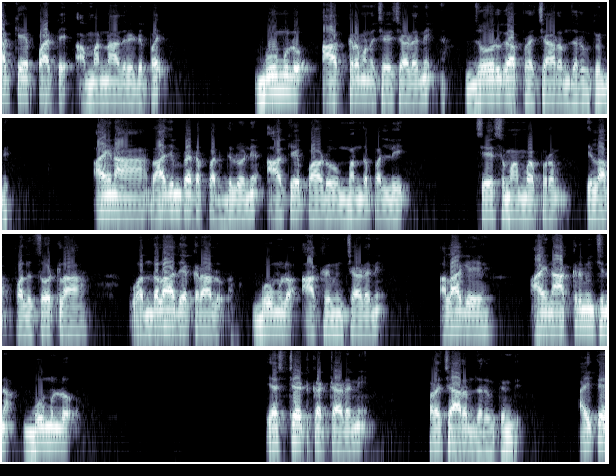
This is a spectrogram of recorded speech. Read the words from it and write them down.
ఆకేపాటి అమర్నాథ్ రెడ్డిపై భూములు ఆక్రమణ చేశాడని జోరుగా ప్రచారం జరుగుతుంది. ఆయన రాజంపేట పరిధిలోని ఆకేపాడు మందపల్లి శేషమాంబాపురం ఇలా పలు చోట్ల వందలాది ఎకరాలు భూములు ఆక్రమించాడని అలాగే ఆయన ఆక్రమించిన భూముల్లో ఎస్టేట్ కట్టాడని ప్రచారం జరుగుతుంది. అయితే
